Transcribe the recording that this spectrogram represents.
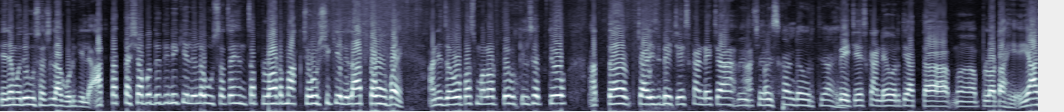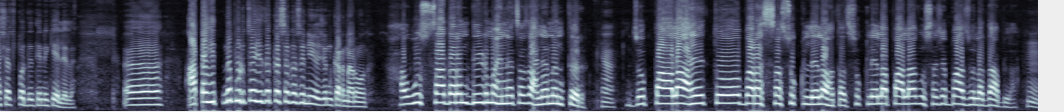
त्याच्यामध्ये ऊसाची लागवड केली. आत्ता तशा पद्धतीने केलेला ऊसाचा ह्यांचा प्लॉट मागच्या वर्षी केलेला आत्ता उभा आहे. आणि जवळपास मला वाटतं वकील साहेब तो आत्ता चाळीस बेचाळीस कांड्याच्या बेचाळीस कांड्यावरती आहे. बेचाळीस कांड्यावरती आता प्लॉट आहे. हे अशाच पद्धतीने केलेलं. आता इथनं पुढचं ह्याचं कसं कसं नियोजन करणार मग? हा ऊस साधारण दीड महिन्याचा झाल्यानंतर हां. जो पाला आहे तो बराचसा सुकलेला होता. सुकलेला पाला ऊसाच्या बाजूला दाबला. हम्म.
